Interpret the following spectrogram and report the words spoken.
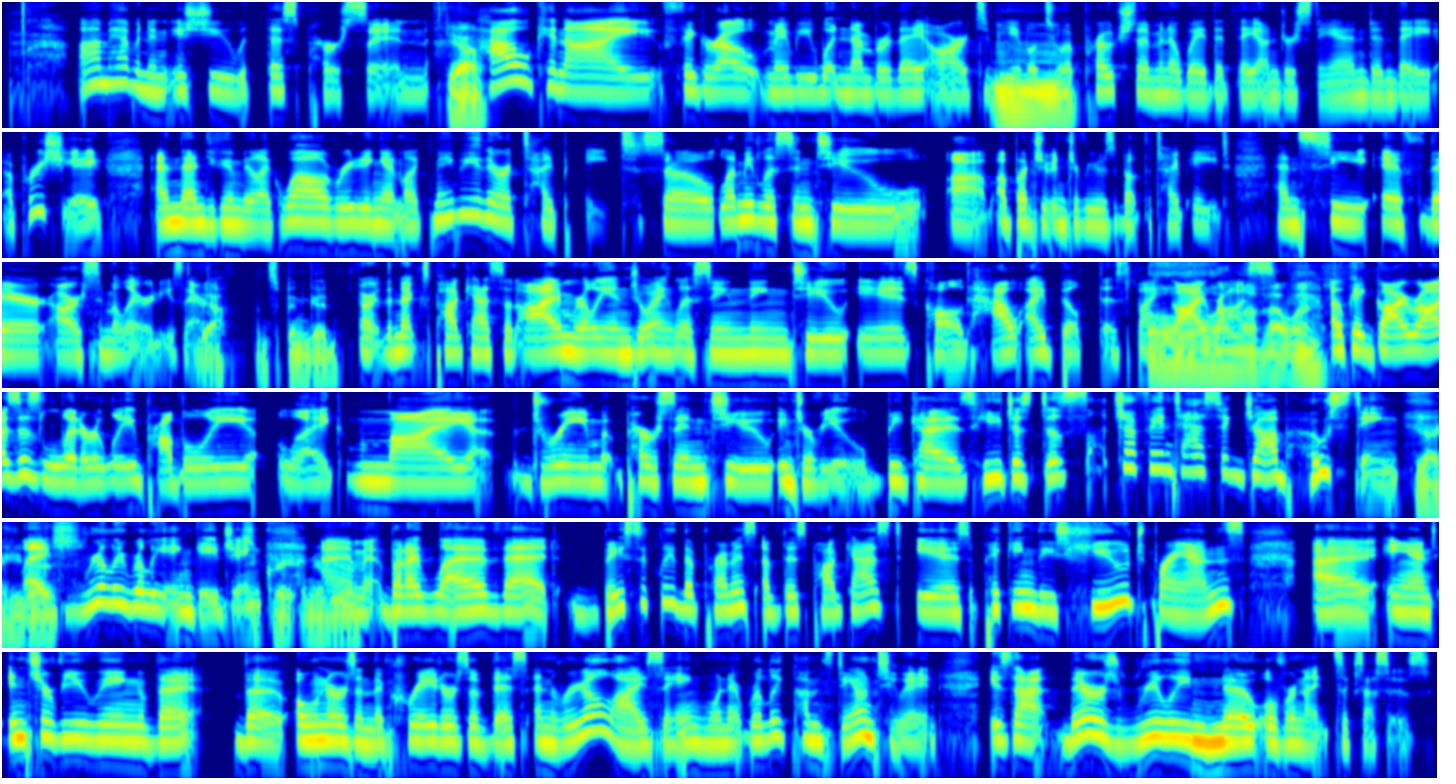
I'm having an issue with this person. Yeah. How can I figure out maybe what number they are to be able Mm-hmm. to approach them in a way that they understand and they appreciate? And then you can be like, well, reading it, like maybe they're a type eight. So let me listen to uh, a bunch of interviews about the type eight and see if there are similarities there. Yeah, it's been good. All right, the next podcast that I'm really enjoying listening to is called How I Built This by oh, Guy Raz. I love that one. Okay, Guy Raz is literally probably like my dream person to interview because he just does such a fantastic job hosting. Yeah, he like does. really, really engaging. great interviewer. Um, but I love that basically the premise of this podcast is picking these huge brands uh, and interviewing the the owners and the creators of this and realizing when it really comes down to it is that there's really no overnight successes.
